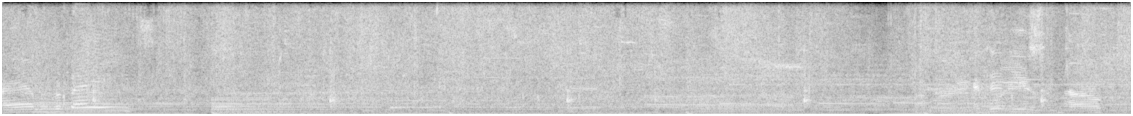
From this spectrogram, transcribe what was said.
I am the bait! I did use some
